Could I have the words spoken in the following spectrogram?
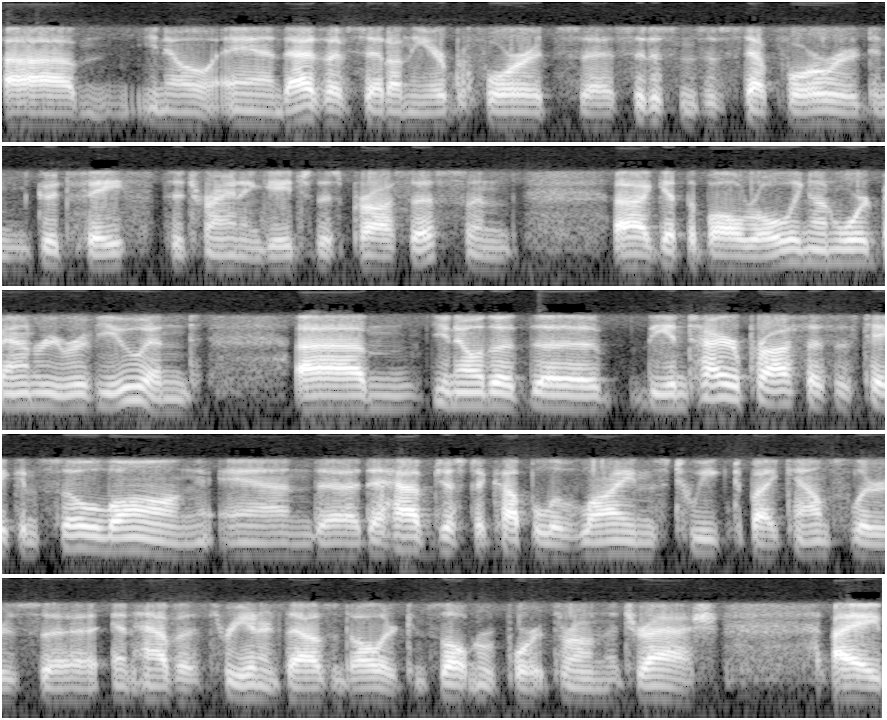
um, you know, and as I've said on the air before, it's uh, citizens have stepped forward in good faith to try and engage this process and uh, get the ball rolling on ward boundary review and um, you know the the the entire process has taken so long, and uh, to have just a couple of lines tweaked by councilors uh, and have a three hundred thousand dollar consultant report thrown in the trash. I,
